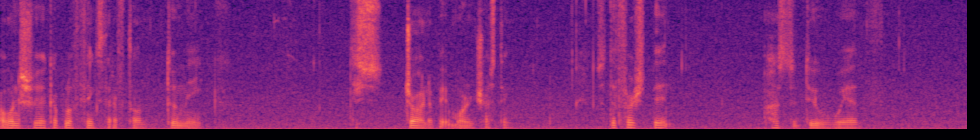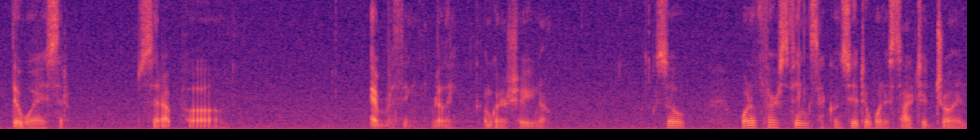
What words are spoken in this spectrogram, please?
I want to show you a couple of things that I've done to make this drawing a bit more interesting. So the first bit has to do with the way I set up, set up uh, everything, really. I'm gonna show you now. So one of the first things I considered when I started drawing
